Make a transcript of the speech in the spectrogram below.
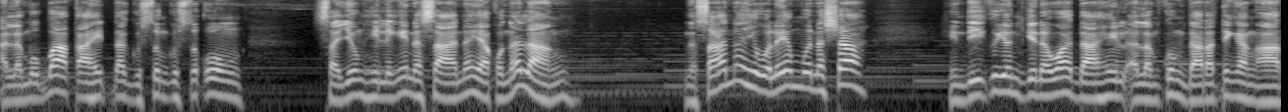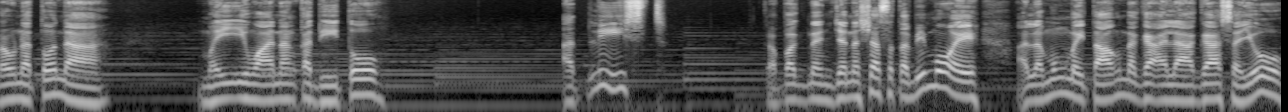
Alam mo ba kahit na gustong gusto kong sa iyong hilingin na sanay ako na lang, na sana hiwalayan mo na siya. Hindi ko yon ginawa dahil alam kong darating ang araw na to na may iwanan ka dito. At least, kapag nandyan na siya sa tabi mo eh, alam mong may taong nag-aalaga sa iyo.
